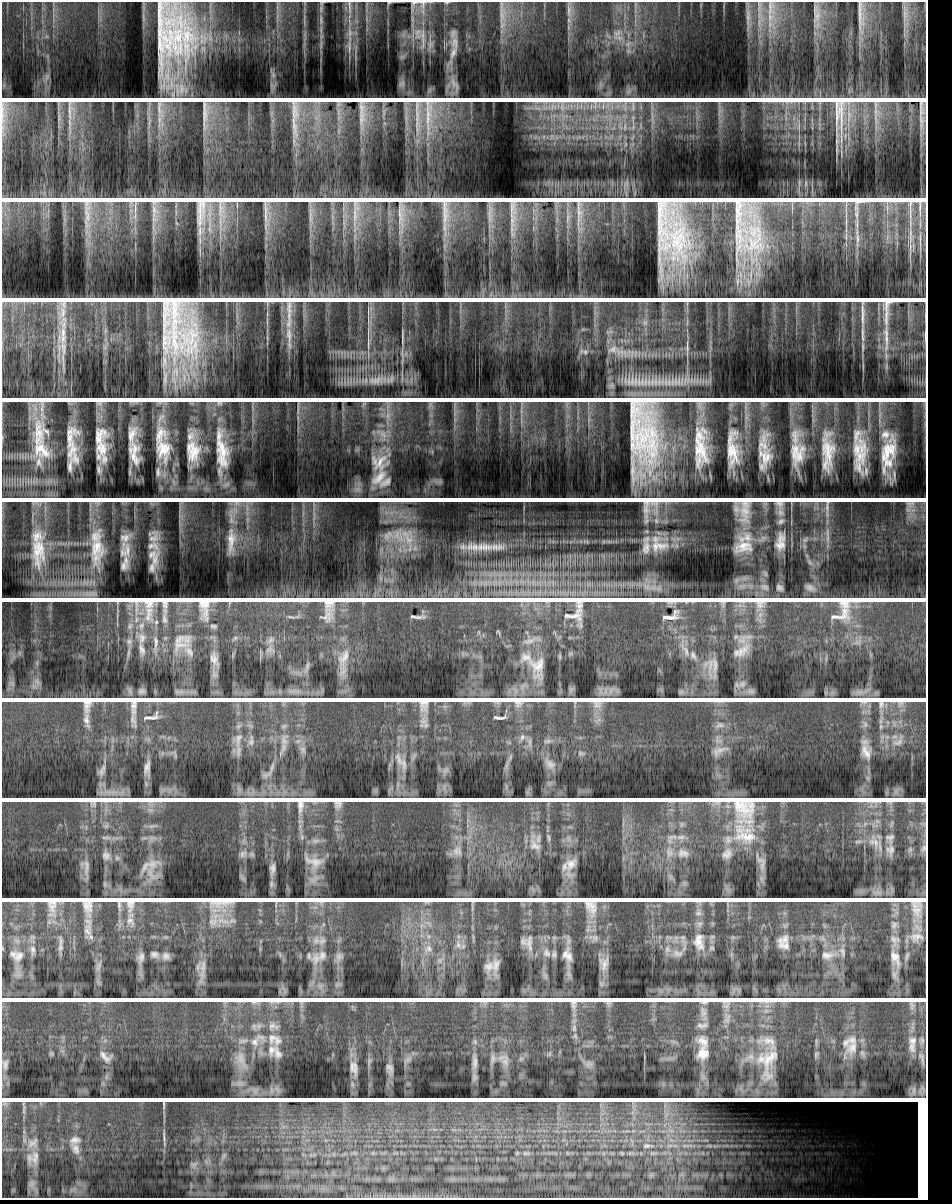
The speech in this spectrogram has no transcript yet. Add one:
okay? Yeah. Oh. Don't shoot, wait. Don't shoot. One more in his head. In his knot? Hey, aim will get killed. This is what it was. Um, we just experienced something incredible on this hunt. Um, we were after this bull for three and a half days and we couldn't see him. This morning we spotted him early morning and we put on a stalk for a few kilometers. And we actually after a little while had a proper charge. And my PH Mark had a first shot. He hit it and then I had a second shot just under the boss it tilted over. And then my PH Mark again had another shot he hit it again it tilted again and then I had another shot and it was done. So we lived a proper proper buffalo hunt and a charge. So glad we're still alive and we made a beautiful trophy together. Well done, man.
